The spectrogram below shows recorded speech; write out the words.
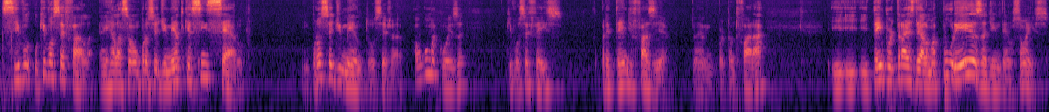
se o que você fala é em relação a um procedimento que é sincero, um procedimento, ou seja, alguma coisa que você fez, pretende fazer, né, portanto fará, e, e- e tem por trás dela uma pureza de intenções,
